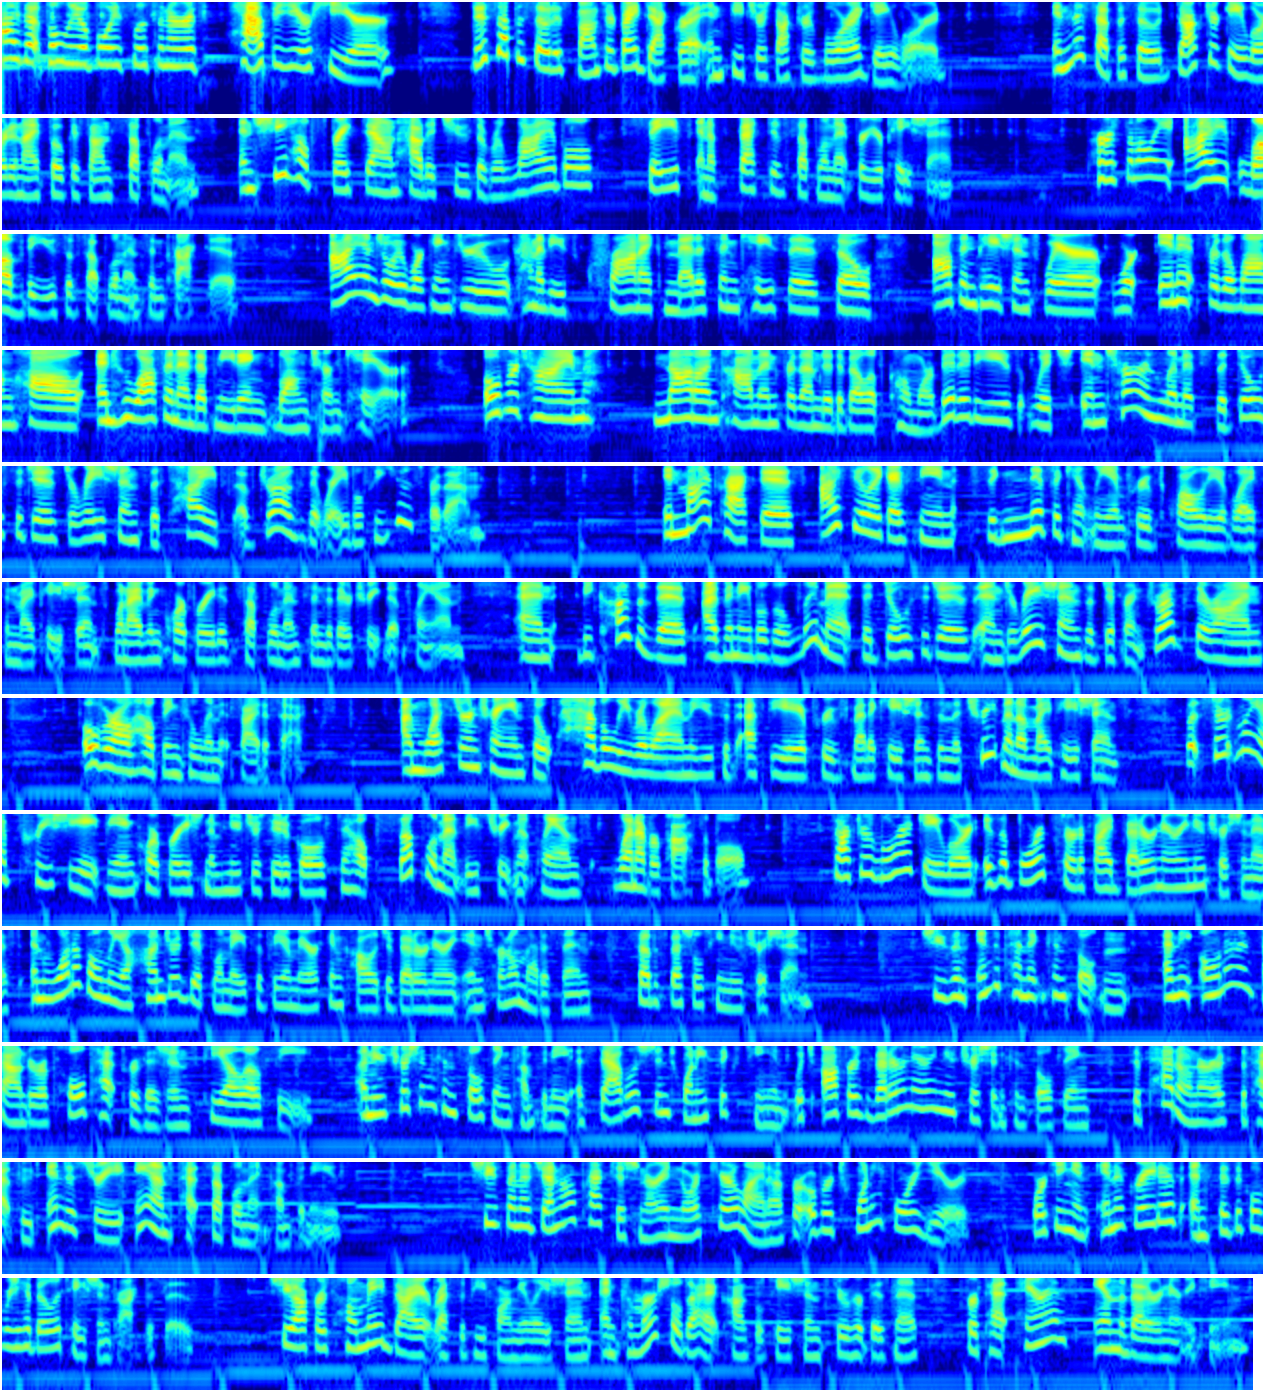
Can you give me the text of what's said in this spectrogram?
Hi, Vetfolio Voice listeners. Happy you're here. This episode is sponsored by Dechra and features Dr. Laura Gaylord. In this episode, Dr. Gaylord and I focus on supplements, and she helps break down how to choose a reliable, safe, and effective supplement for your patient. Personally, I love the use of supplements in practice. I enjoy working through kind of these chronic medicine cases, so often patients where we're in it for the long haul and who often end up needing long term care. Over time, not uncommon for them to develop comorbidities, which in turn limits the dosages, durations, the types of drugs that we're able to use for them. In my practice, I feel like I've seen significantly improved quality of life in my patients when I've incorporated supplements into their treatment plan. And because of this, I've been able to limit the dosages and durations of different drugs they're on, overall helping to limit side effects. I'm Western trained, so heavily rely on the use of FDA approved medications in the treatment of my patients, but certainly appreciate the incorporation of nutraceuticals to help supplement these treatment plans whenever possible. Dr. Laura Gaylord is a board certified veterinary nutritionist and one of only 100 diplomates of the American College of Veterinary Internal Medicine, subspecialty nutrition. She's an independent consultant and the owner and founder of Whole Pet Provisions PLLC, a nutrition consulting company established in 2016 which offers veterinary nutrition consulting to pet owners, the pet food industry, and pet supplement companies. She's been a general practitioner in North Carolina for over 24 years working in integrative and physical rehabilitation practices. She offers homemade diet recipe formulation and commercial diet consultations through her business for pet parents and the veterinary team.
